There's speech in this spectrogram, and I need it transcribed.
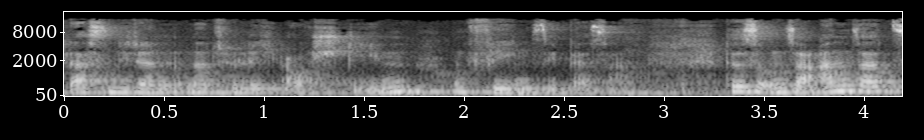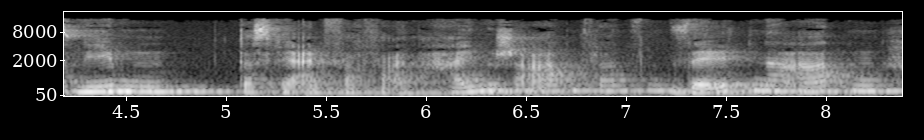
lassen die dann natürlich auch stehen und pflegen sie besser. Das ist unser Ansatz, neben, dass wir einfach vor allem heimische Arten pflanzen, seltene Arten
